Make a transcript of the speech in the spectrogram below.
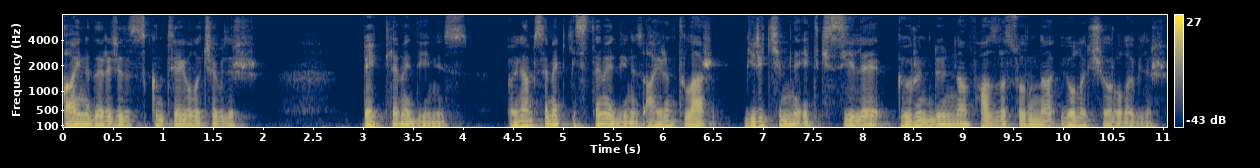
aynı derecede sıkıntıya yol açabilir. Beklemediğiniz, önemsemek istemediğiniz ayrıntılar birikimli etkisiyle göründüğünden fazla soruna yol açıyor olabilir.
